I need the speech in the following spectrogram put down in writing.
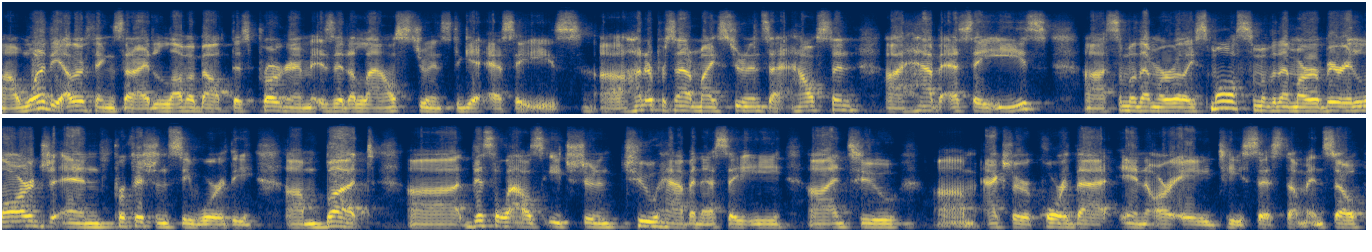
Uh, one of the other things that I love about this program is it allows students to get SAEs. 100% uh, of my students at Houston uh, have SAEs. Uh, some of them are really small, some of them are very large and proficiency worthy. Um, but uh, this allows each student to have an SAE and to um, actually record that in our AET system. And so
